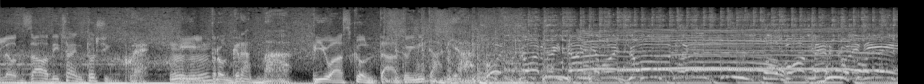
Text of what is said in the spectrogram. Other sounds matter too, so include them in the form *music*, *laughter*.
Lo Zoo di 105, il programma più ascoltato in Italia. Buongiorno Italia, buongiorno! Buon mercoledì!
